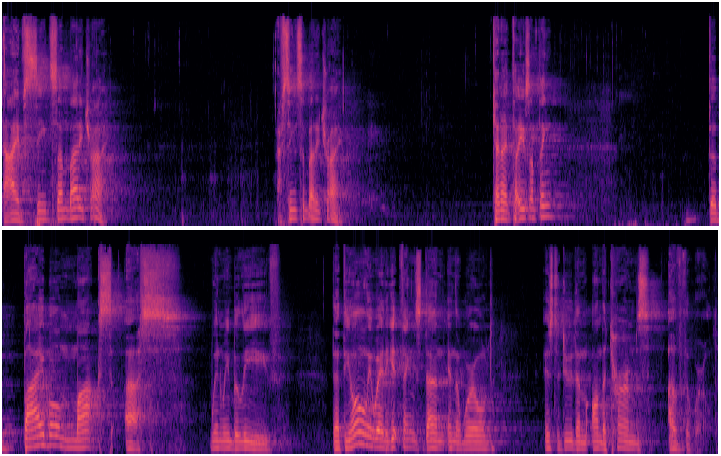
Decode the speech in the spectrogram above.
I've seen somebody try. I've seen somebody try. Can I tell you something? The Bible mocks us when we believe that the only way to get things done in the world is to do them on the terms of the world.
